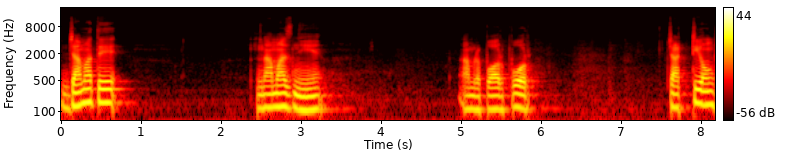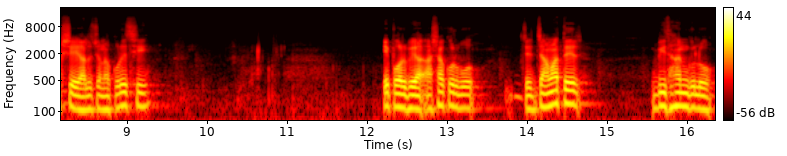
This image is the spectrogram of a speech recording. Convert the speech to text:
জামাতে নামাজ নিয়ে আমরা পরপর চারটি অংশে আলোচনা করেছি। এ পর্বে আশা করব যে জামাতের বিধানগুলো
